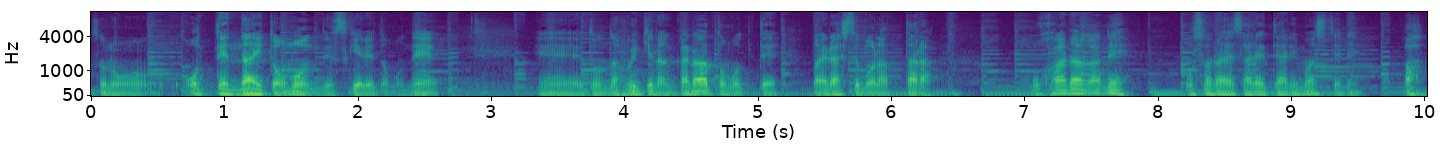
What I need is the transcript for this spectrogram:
その追ってないと思うんですけれどもね、えー、どんな雰囲気なんかなと思って参らせてもらったらお花がねお供えされてありましてね。あ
